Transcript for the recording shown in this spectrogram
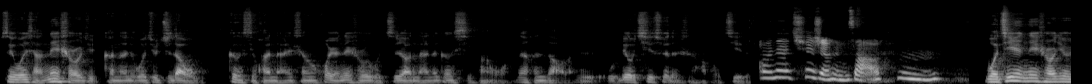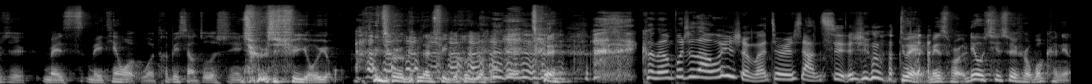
所以我想那时候就可能我就知道我更喜欢男生，或者那时候我知道男的更喜欢我，那很早了，就五六七岁的时候，我记得。哦，那确实很早，嗯。我记得那时候就是每次每天我我特别想做的事情就是去游泳，就是跟他去游泳。对，可能不知道为什么，就是想去，是吗？对，没错。六七岁的时候，我肯定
